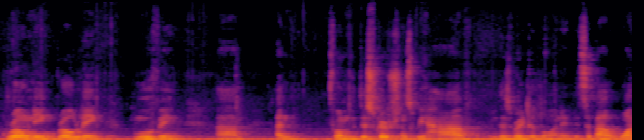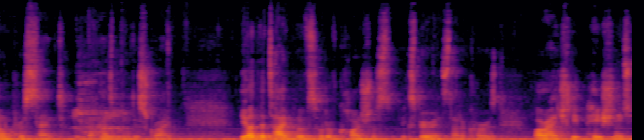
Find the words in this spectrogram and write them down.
groaning, rolling, moving. Um, and from the descriptions we have, and there's very little on it, it's about 1% that has been described. The other type of sort of conscious experience that occurs are actually patients'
